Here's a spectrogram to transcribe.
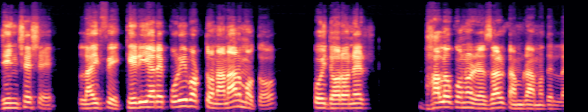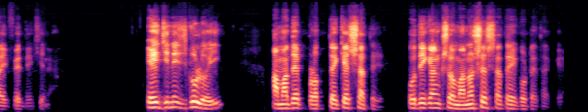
দিন শেষে লাইফে কেরিয়ারে পরিবর্তন আনার মতো ওই ধরনের ভালো কোনো রেজাল্ট আমরা আমাদের লাইফে দেখি না। এই জিনিসগুলোই আমাদের প্রত্যেকের সাথে, অধিকাংশ মানুষের সাথে ঘটে থাকে।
